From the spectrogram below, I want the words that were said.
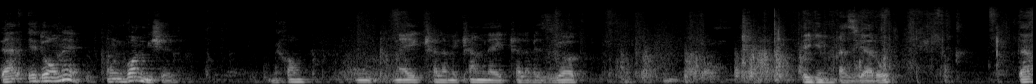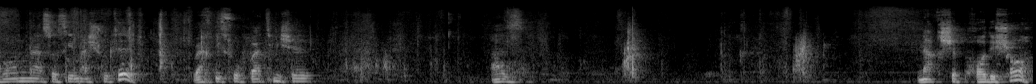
در ادامه عنوان میشه می‌خوام نه یک کلمه کم نه یک کلمه زیاد بگیم قضیه رو. در قانون اساسی مشروطه وقتی صحبت میشه از نقش پادشاه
